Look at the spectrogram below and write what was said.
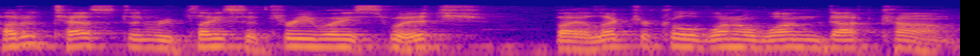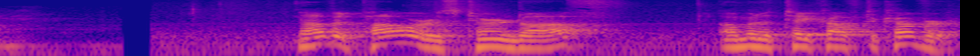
How to test and replace a three-way switch by electrical101.com. Now that power is turned off, I'm going to take off the cover.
